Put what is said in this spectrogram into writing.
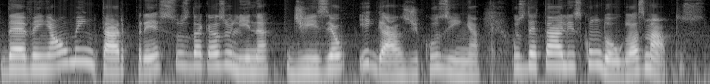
devem aumentar preços da gasolina, diesel e gás de cozinha. Os detalhes com Douglas Matos.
